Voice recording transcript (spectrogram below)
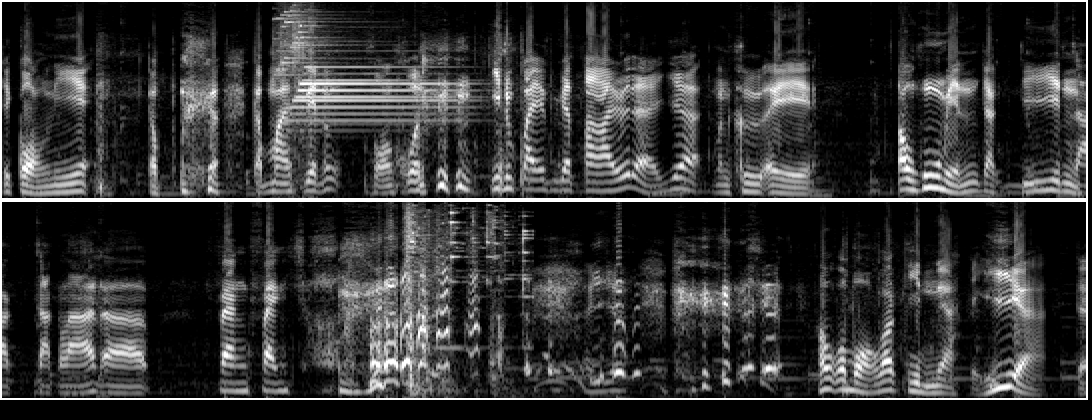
ในกล่องนี้ กับกับมาเซียนทั้งสองคน กินไปมันจะตายไม่ได้เฮียมันคือไอเต้าหู้เหม็นจากจีนจากจากร้านอ่าแฟงแฟงช็อปไอ้เหี้ยเขาก็บอกว่ากินเนี่ยจะเฮียแต่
